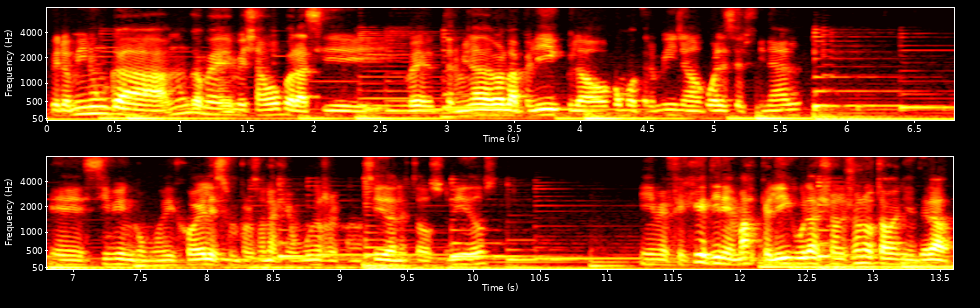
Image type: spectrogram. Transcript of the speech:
Pero a mí nunca, nunca me, llamó para así terminar de ver la película o cómo termina o cuál es el final. Eh, si bien, como dijo él, es un personaje muy reconocido en Estados Unidos. Y me fijé que tiene más películas. Yo, yo no estaba ni enterado.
